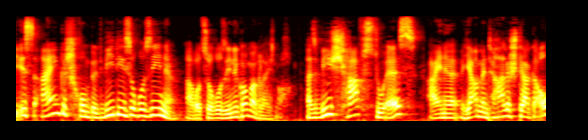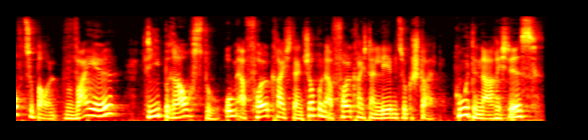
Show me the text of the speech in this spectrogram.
die ist eingeschrumpelt wie diese Rosine. Aber zur Rosine kommen wir gleich noch. Also wie schaffst du es, eine ja, mentale Stärke aufzubauen? Weil die brauchst du, um erfolgreich deinen Job und erfolgreich dein Leben zu gestalten. Gute Nachricht ist,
